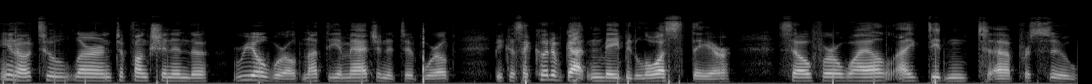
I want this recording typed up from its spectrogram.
you know, to learn to function in the real world, not the imaginative world, because I could have gotten maybe lost there. So for a while, I didn't uh, pursue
